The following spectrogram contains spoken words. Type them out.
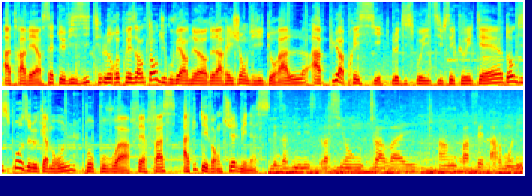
À travers cette visite, le représentant du gouverneur de la région du littoral a pu apprécier le dispositif sécuritaire dont dispose le Cameroun pour pouvoir faire face à toute éventuelle menace. Les administrations travaillent en parfaite harmonie.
